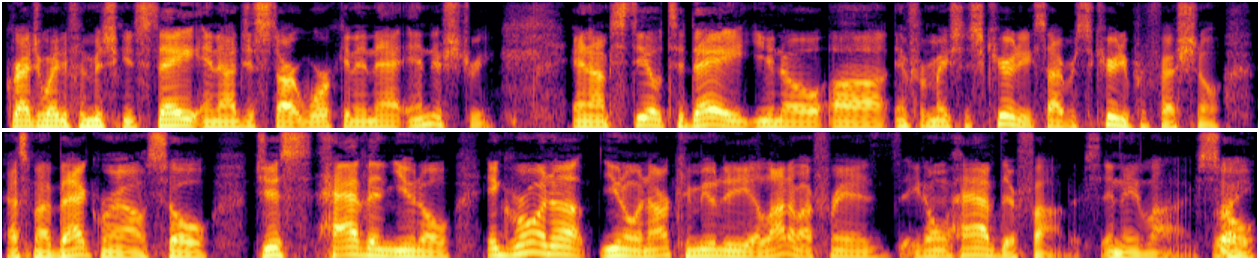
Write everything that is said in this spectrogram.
graduated from Michigan State and I just start working in that industry. And I'm still today, you know, uh, information security, cybersecurity professional. That's my background. So just having, you know, and growing up, you know, in our community, a lot of my friends, they don't have their fathers in their lives. So right.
